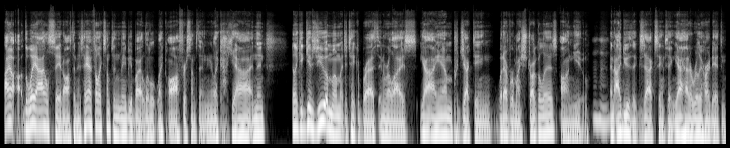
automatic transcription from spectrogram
I, uh, the way I'll say it often is, Hey, I feel like something maybe about a little like off or something. And you're like, yeah. And then like it gives you a moment to take a breath and realize, yeah, I am projecting whatever my struggle is on you. Mhm. And I do the exact same thing. Yeah, I had a really hard day. At the,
